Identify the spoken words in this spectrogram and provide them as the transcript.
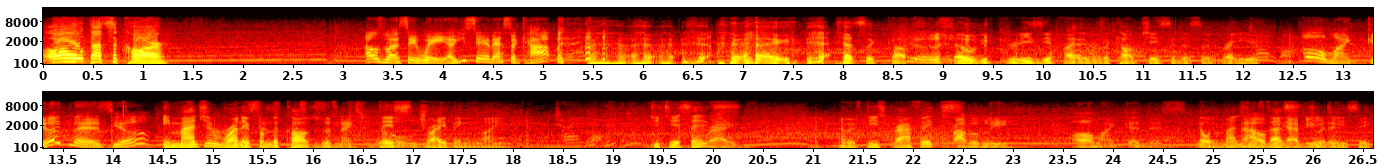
Oh, that's a car. I was about to say, wait, are you saying that's a cop? that's a cop. That would be crazy if I, there was a cop chasing us uh, right here. oh my goodness, yo. Imagine running This from is- the cops this with nice this driving line. GTA 6? Right. And with these graphics? Probably. Oh my goodness. Oh, imagine I'll if be that's happy GTA 6.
